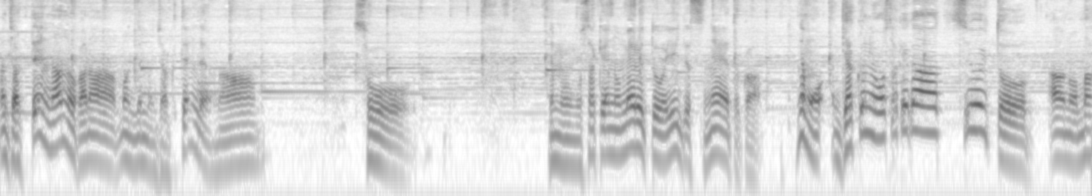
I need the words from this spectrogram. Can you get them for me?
ま、弱点なんのかな？まあ、でも弱点だよな。そう。でも、お酒飲めるといいですね、とか。でも逆にお酒が強いとあの麻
